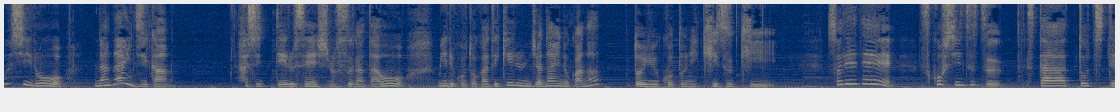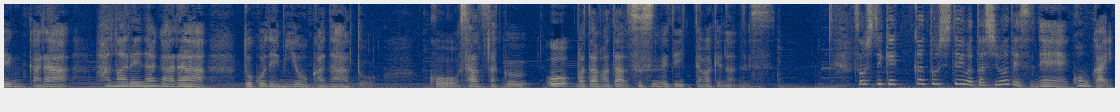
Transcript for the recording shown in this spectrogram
むしろ長い時間走っている選手の姿を見ることができるんじゃないのかなということに気づきそれで少しずつスタート地点から離れながらどこで見ようかなとこう散策をまたまた進めていったわけなんです。そして結果として私はですね今回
